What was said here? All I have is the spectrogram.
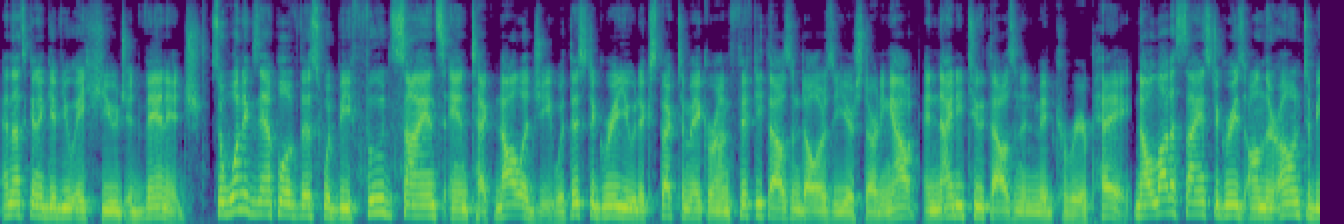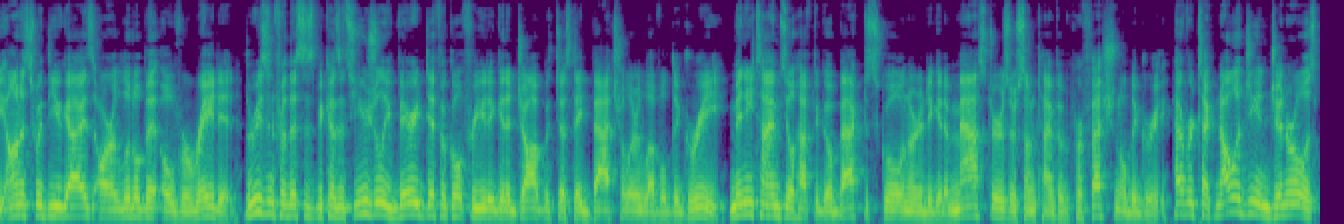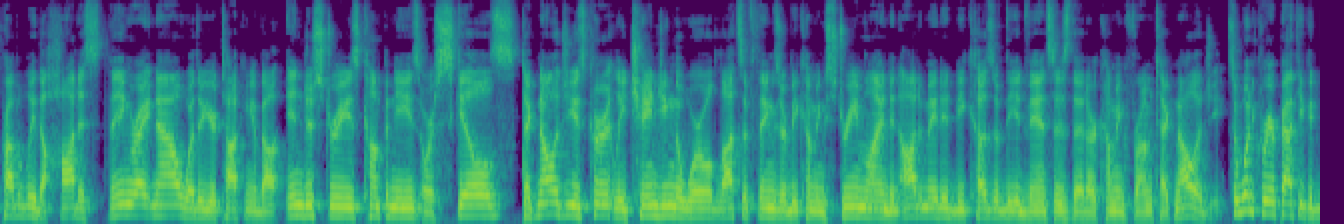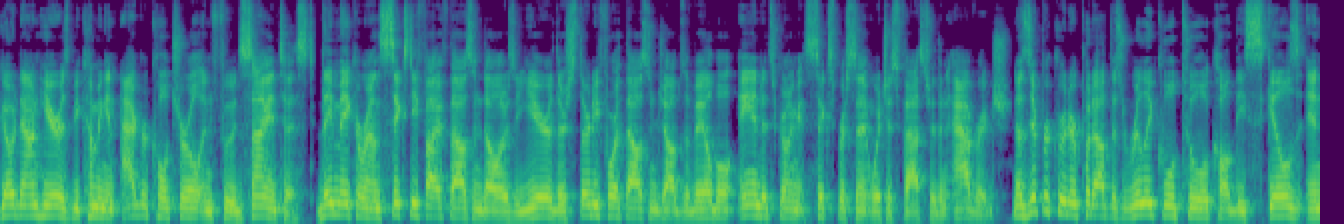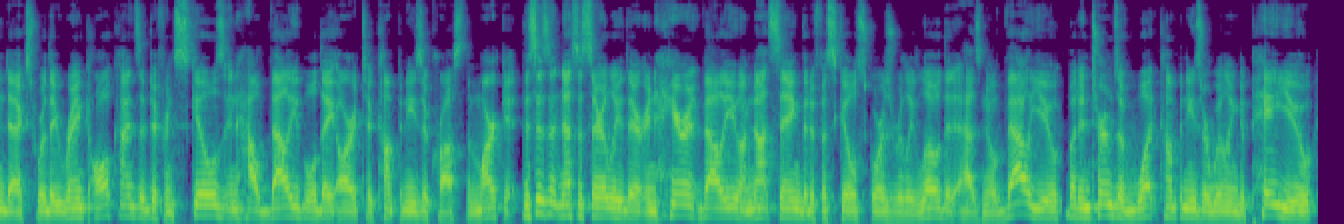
and that's gonna give you a huge advantage. So one example of this would be food science and technology. With this degree, you would expect to make around $50,000 a year starting out and $92,000 in mid-career pay. Now, a lot of science degrees on their own, to be honest with you guys, are a little bit overrated. The reason for this is because it's usually very difficult for you to get a job with just a bachelor level degree. Many times you'll have to go back to school in order to get a master's or some type of professional professional degree. However, technology in general is probably the hottest thing right now, whether you're talking about industries, companies, or skills. Technology is currently changing the world. Lots of things are becoming streamlined and automated because of the advances that are coming from technology. So one career path you could go down here is becoming an agricultural and food scientist. They make around $65,000 a year. There's 34,000 jobs available and it's growing at 6%, which is faster than average. Now ZipRecruiter put out this really cool tool called the Skills Index where they ranked all kinds of different skills and how valuable they are to companies across the market. This isn't necessarily their inherent value. I'm not saying that if a skill score is really low that it has no value, but in terms of what companies are willing to pay you,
